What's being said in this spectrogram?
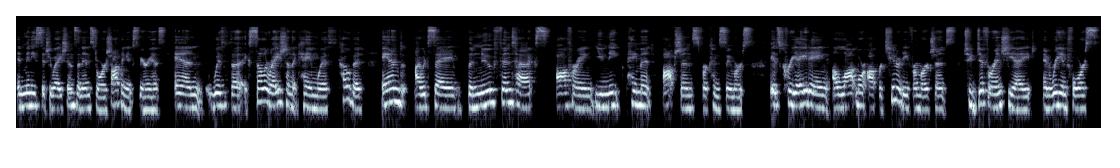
in many situations, an in store shopping experience. And with the acceleration that came with COVID, and I would say the new fintechs offering unique payment options for consumers. It's creating a lot more opportunity for merchants to differentiate and reinforce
